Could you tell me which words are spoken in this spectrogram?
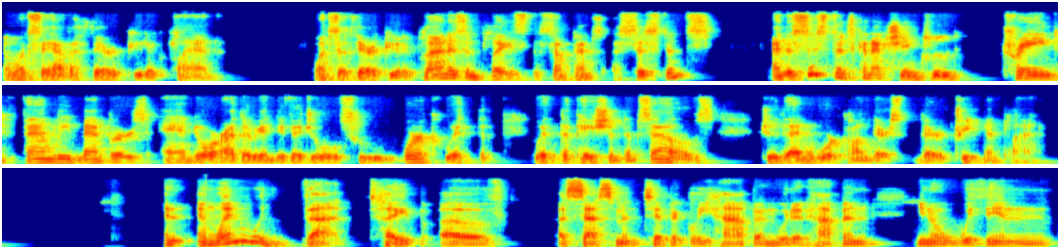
and once they have a therapeutic plan. Once the therapeutic plan is in place, there's sometimes assistance, and assistance can actually include trained family members and or other individuals who work with the with the patient themselves to then work on their their treatment plan. And and when would that type of assessment typically happen? Would it happen, you know, within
